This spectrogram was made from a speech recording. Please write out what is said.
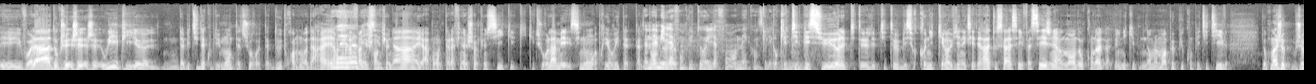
Et voilà, donc je, je, oui, et puis euh, d'habitude, la Coupe du Monde, tu as toujours 2-3 mois d'arrêt entre la fin du championnat, et ah bon, tu as la finale Champions League qui, qui, est toujours là, mais sinon, a priori, tu as, le temps. Même ils la font plutôt, ils la font en mai quand c'est les Donc les petites blessures, les petites, les petites blessures chroniques qui reviennent, etc., tout ça, c'est effacé généralement. Donc on a une équipe normalement un peu plus compétitive. Donc moi, je, je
